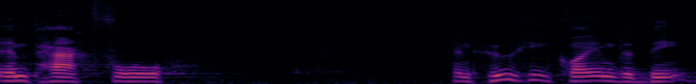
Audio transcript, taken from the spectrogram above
impactful, and who he claimed to be.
